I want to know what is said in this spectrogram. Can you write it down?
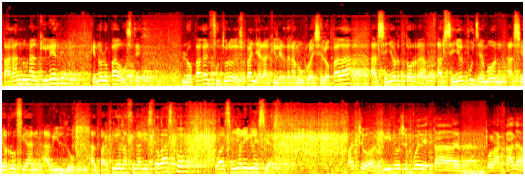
pagando un alquiler que no lo paga usted. Lo paga el futuro de España, el alquiler de la Moncloa, y se lo paga al señor Torra, al señor Puigdemont, al señor Rufián, a Bildu, al Partido Nacionalista Vasco o al señor Iglesias. Macho, aquí no se puede estar por la cara.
